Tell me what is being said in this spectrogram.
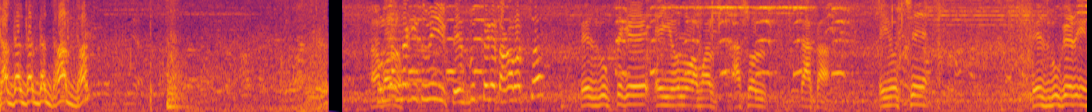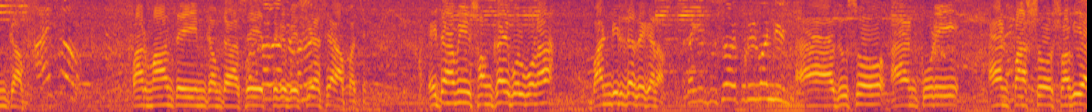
ধাপ ধাপ ধাপ ধাপ ধাপ ধাপ। নাকি তুমি ফেসবুক থেকে টাকা পাচ্ছ? ফেসবুক থেকে এই হলো আমার আসল টাকা। এই হচ্ছে ফেসবুকের ইনকাম পার মান্থ এই ইনকামটা আসে এর থেকে বেশি আসে আপ আছে। এটা আমি সংখ্যায় বলব না বান্ডিলটা দেখে নাও। দুশো আর কুড়ির বান্ডিল দুশো অ্যান্ড কুড়ি অ্যান্ড পাঁচশো সবই আছে।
